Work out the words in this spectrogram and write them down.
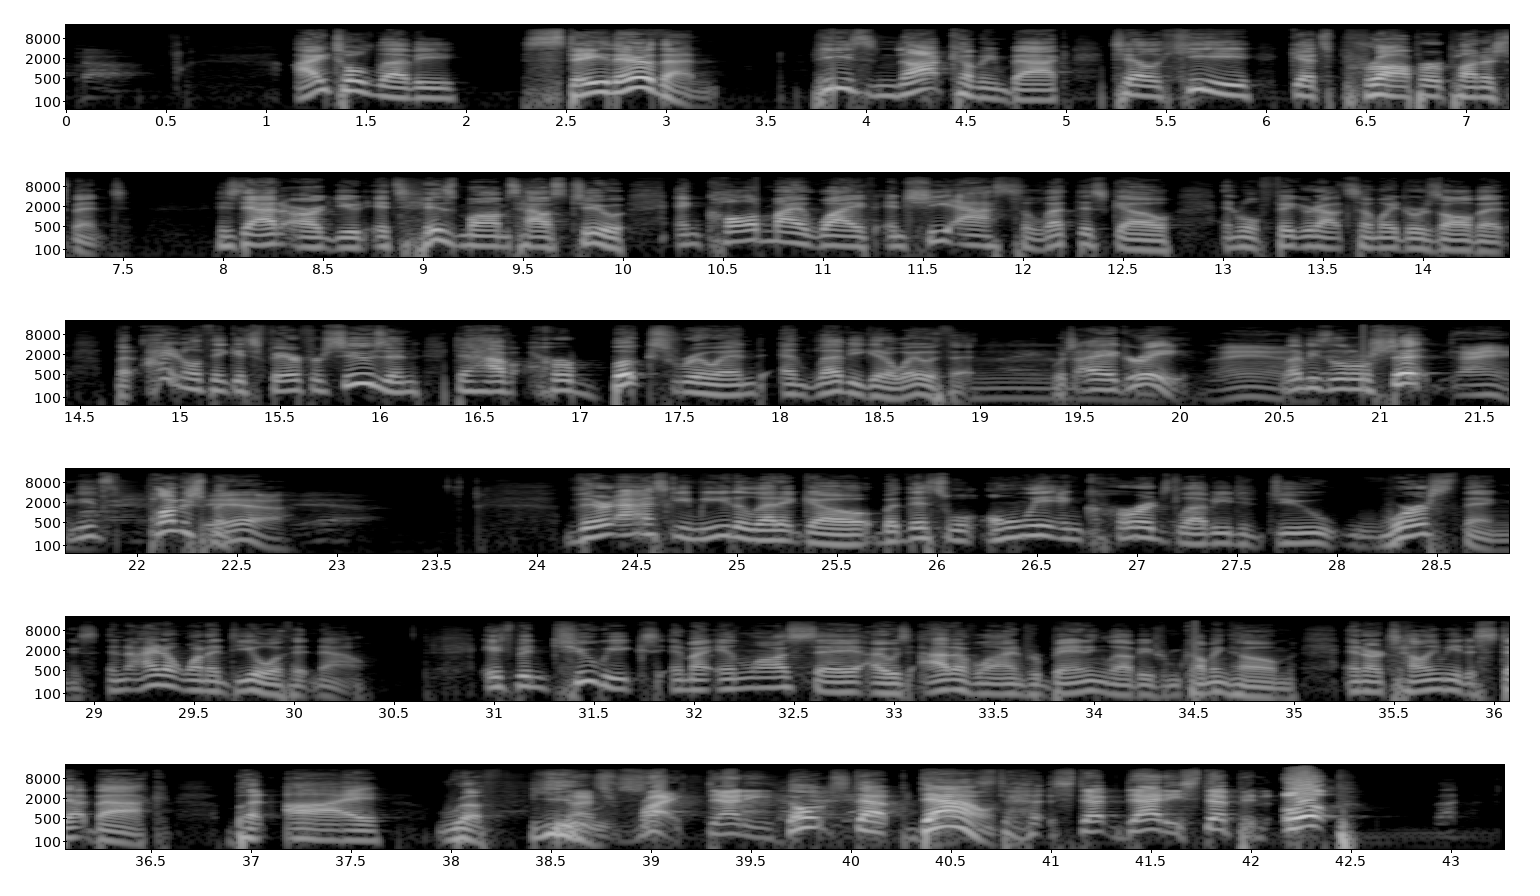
I told Levy, stay there then. He's not coming back till he gets proper punishment. His dad argued it's his mom's house too and called my wife and she asked to let this go and we'll figure out some way to resolve it. But I don't think it's fair for Susan to have her books ruined and Levy get away with it, which I agree. Man. Levy's a little shit. Dang. Needs punishment. Yeah. They're asking me to let it go, but this will only encourage Levy to do worse things, and I don't want to deal with it now. It's been two weeks, and my in laws say I was out of line for banning Levy from coming home and are telling me to step back, but I refuse. That's right, Daddy. Don't step down. Step Daddy stepping up.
